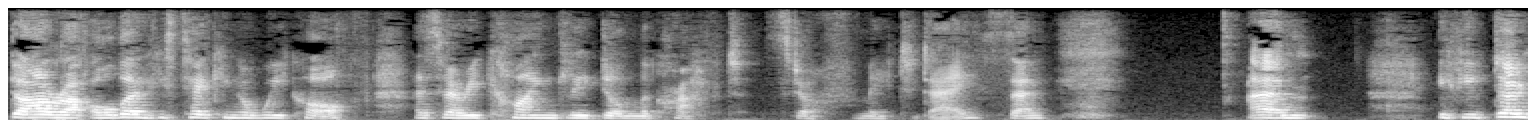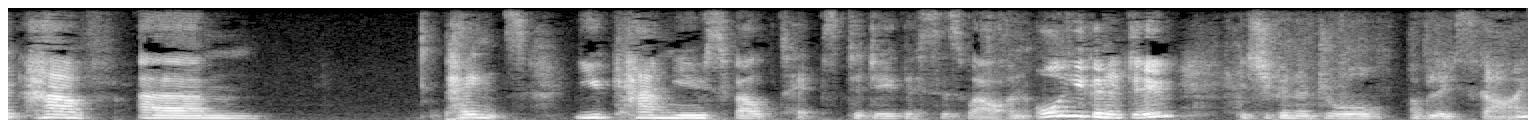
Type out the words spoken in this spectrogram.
Dara, although he's taking a week off, has very kindly done the craft stuff for me today. So um, if you don't have um, paints, you can use felt tips to do this as well. And all you're going to do is you're going to draw a blue sky,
